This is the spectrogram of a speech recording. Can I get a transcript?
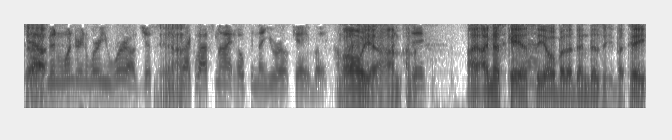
Yeah, uh, I've been wondering where you were. I was just Yeah. in fact last night, hoping that you were okay. But I'm Oh yeah, I'm. I'm sick. I, I miss KSCO, but I've been busy. But hey,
